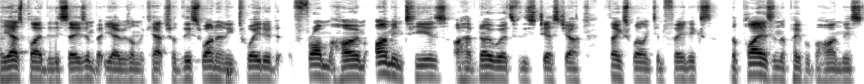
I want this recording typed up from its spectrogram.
he has played this season, but yeah, he was on the couch for this one, and he tweeted, from home. I'm in tears. I have no words for this gesture. Thanks, Wellington Phoenix. The players and the people behind this,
